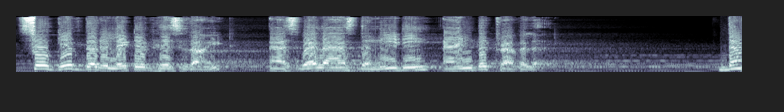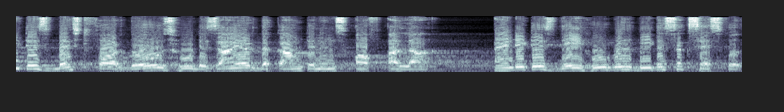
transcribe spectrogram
So give the relative his right, as well as the needy and the traveler. That is best for those who desire the countenance of Allah, and it is they who will be the successful.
